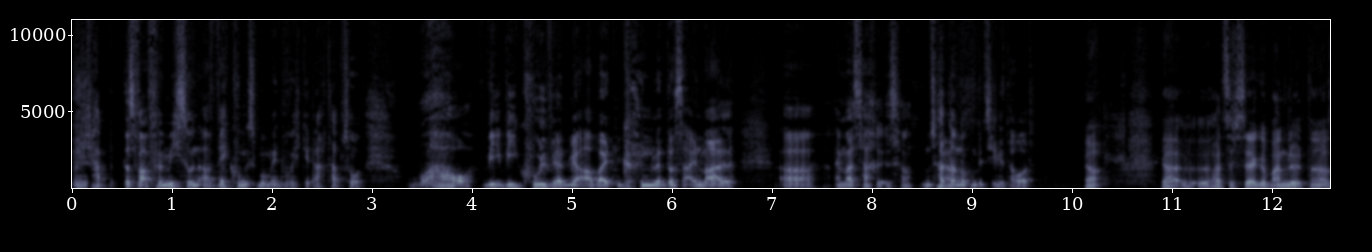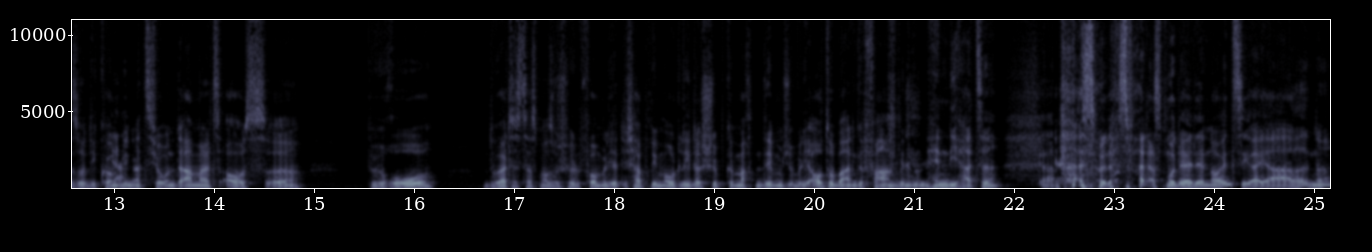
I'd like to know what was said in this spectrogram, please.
Und ich habe, das war für mich so ein Erweckungsmoment, wo ich gedacht habe, so, wow, wie, wie cool werden wir arbeiten können, wenn das einmal, äh, einmal Sache ist. Ja? Und es hat ja. dann noch ein bisschen gedauert. Ja, ja, äh, hat sich sehr gewandelt. Ne? Also die Kombination ja. damals aus äh, Büro, Du hattest das mal so schön formuliert. Ich habe Remote Leadership gemacht, indem ich über die Autobahn gefahren bin und ein Handy hatte. Ja. Also das war das Modell der 90er Jahre. Ne?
